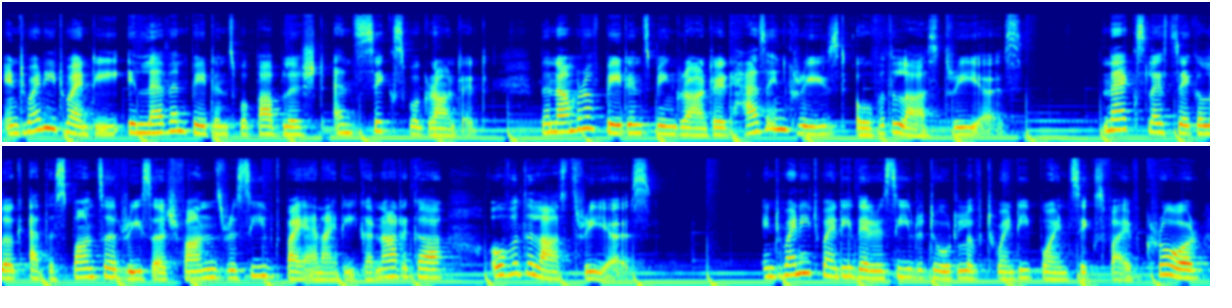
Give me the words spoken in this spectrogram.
In 2020, 11 patents were published and 6 were granted. The number of patents being granted has increased over the last 3 years. Next, let's take a look at the sponsored research funds received by NIT Karnataka over the last three years. In 2020, they received a total of 20.65 crore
